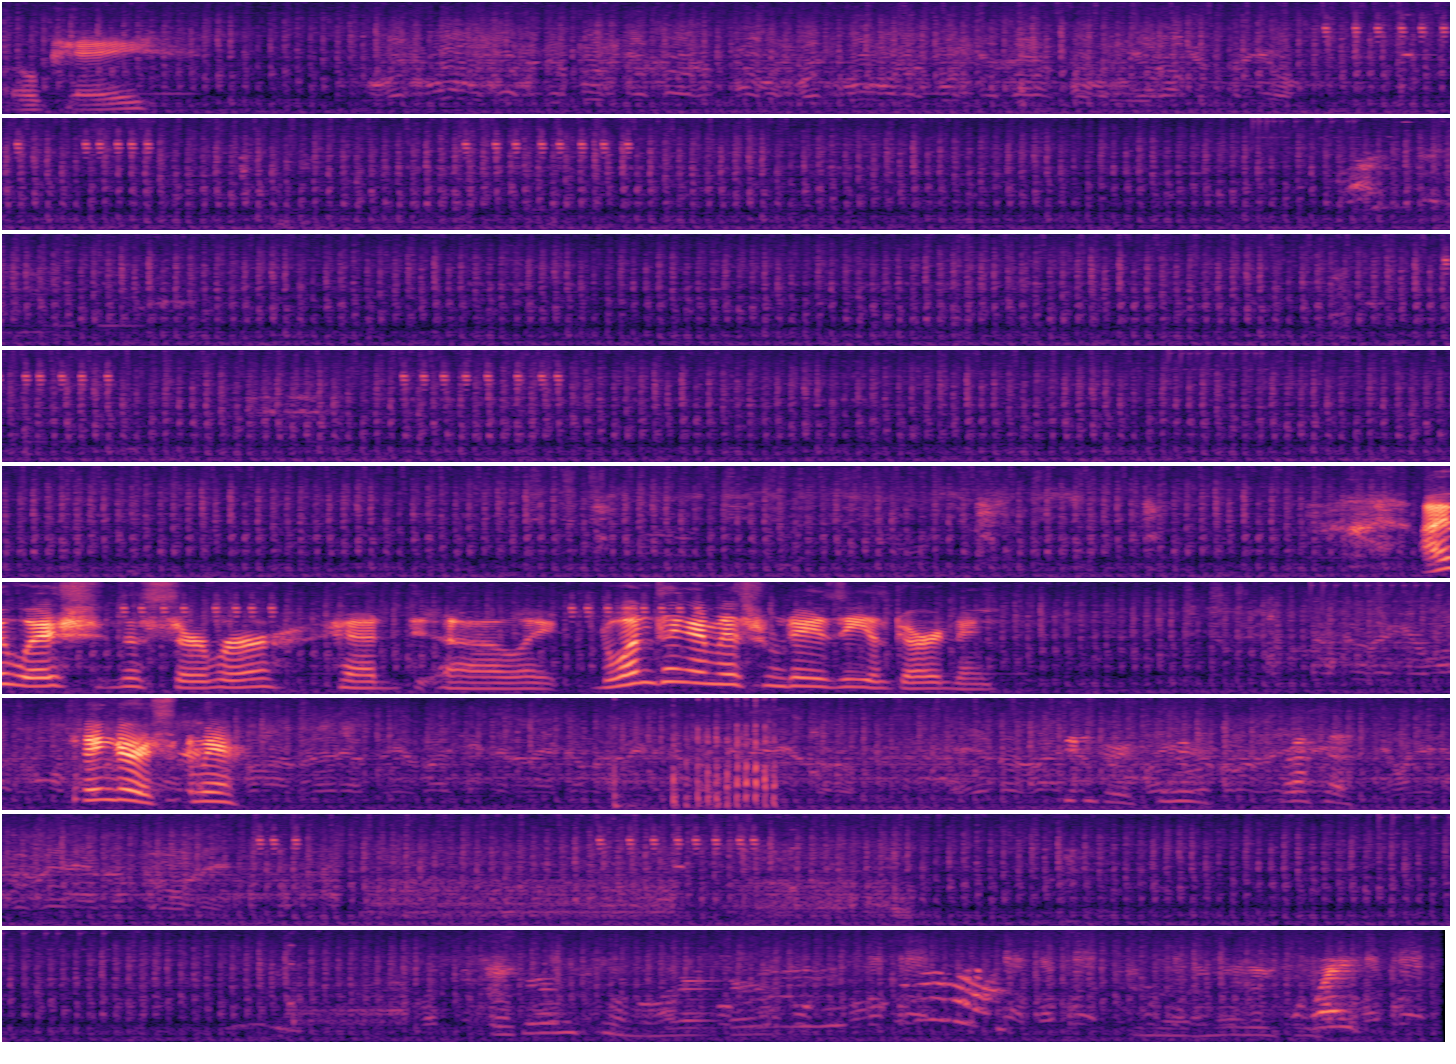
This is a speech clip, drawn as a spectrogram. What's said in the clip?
Okay. I wish the server had uh, like the one thing I miss from DayZ is gardening. Fingers, come here. Fingers, come here. Russia. Take her in some water. Wait.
